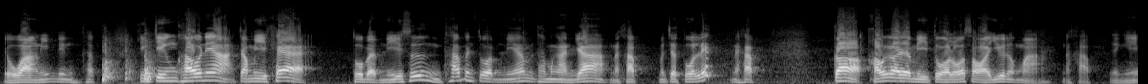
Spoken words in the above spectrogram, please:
เดี๋ยววางนิดนึงครับ จริงๆของเขาเนี่ยจะมีแค่ ตัวแบบนี้ซึ่งถ้าเป็นตัวแบบนี้มันทำงานยากนะครับ มันจะตัวเล็กนะครับ ก็เขาก็จะมีตัวโรสซอยยื่นออกมานะครับ อย่างนี้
